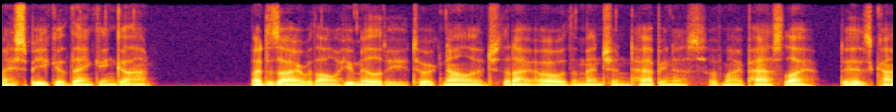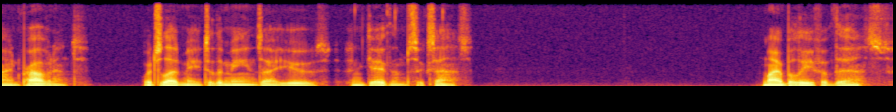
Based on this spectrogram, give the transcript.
I speak of thanking God. I desire with all humility to acknowledge that I owe the mentioned happiness of my past life to His kind providence, which led me to the means I used and gave them success. My belief of this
